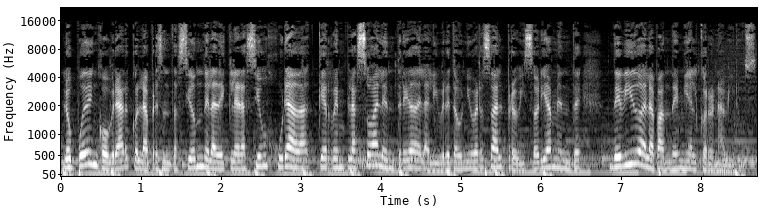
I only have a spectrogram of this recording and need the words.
lo pueden cobrar con la presentación de la declaración jurada que reemplazó a la entrega de la libreta universal provisoriamente debido a la pandemia del coronavirus.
